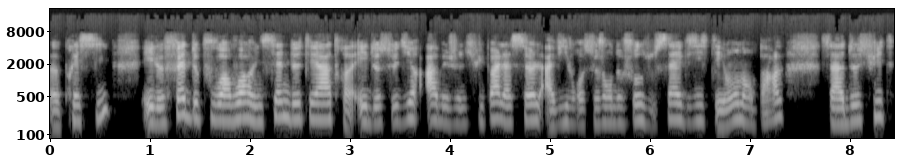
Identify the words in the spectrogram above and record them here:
euh, précis. Et le fait de pouvoir voir une scène de théâtre et de se dire ah mais je ne suis pas la seule à vivre ce genre de choses où ça existe et on en parle, ça a de suite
